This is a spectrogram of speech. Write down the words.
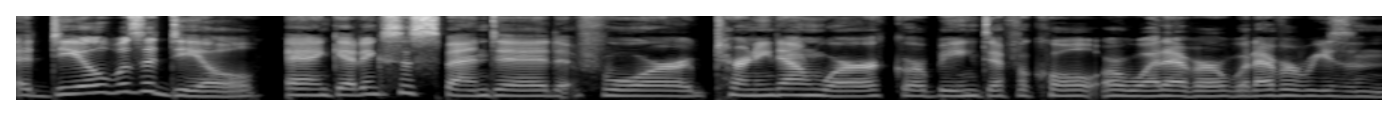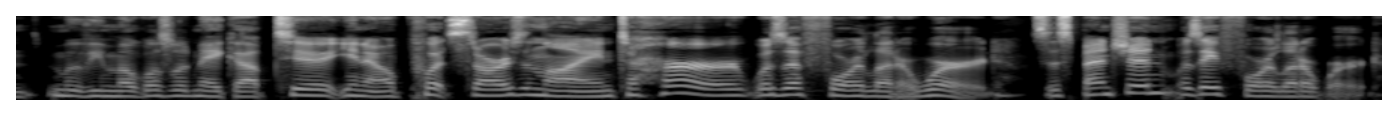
a deal was a deal, and getting suspended for turning down work or being difficult or whatever, whatever reason movie moguls would make up to, you know, put stars in line, to her was a four letter word. Suspension was a four letter word.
